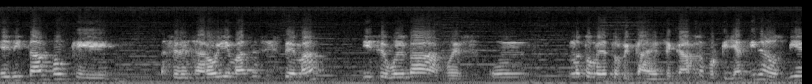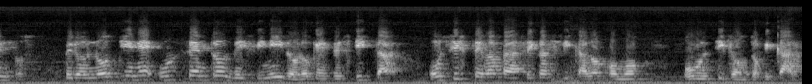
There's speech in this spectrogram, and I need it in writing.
evitando que se desarrolle más el sistema y se vuelva pues un, una tormenta tropical en este caso, porque ya tiene los vientos, pero no tiene un centro definido, lo que necesita un sistema para ser clasificado como un ciclón tropical.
